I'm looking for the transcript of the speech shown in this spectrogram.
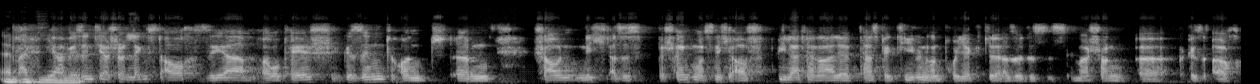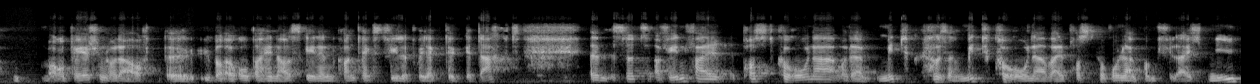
ähm, agieren? Ja, wir sind ja schon längst auch sehr europäisch gesinnt und und ähm, schauen nicht, also es beschränken uns nicht auf bilaterale Perspektiven und Projekte. Also das ist immer schon äh, auch im europäischen oder auch äh, über Europa hinausgehenden Kontext viele Projekte gedacht. Ähm, es wird auf jeden Fall post-Corona oder mit, also mit Corona, weil post-Corona kommt vielleicht nie,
